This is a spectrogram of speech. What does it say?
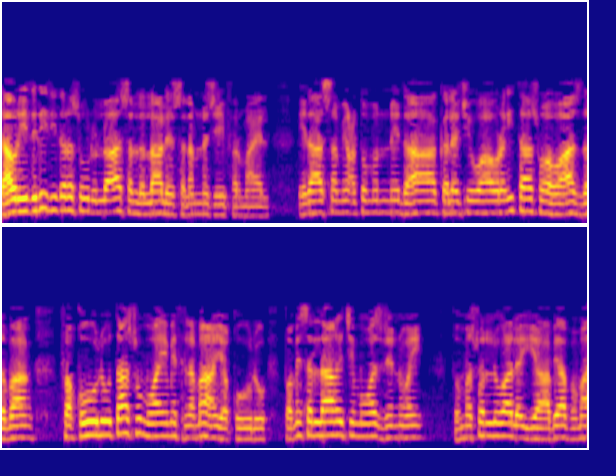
دا ورېدلی دي د رسول الله صلی الله علیه وسلم نشي فرمایل اذا سمعتم النداء کله چې واورئ تاسو आवाज د بانګ فقولو تاسو موای مثل ما یقولو په مثل لاغه چې مؤذن وای ثم صلوا علی بیا په ما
